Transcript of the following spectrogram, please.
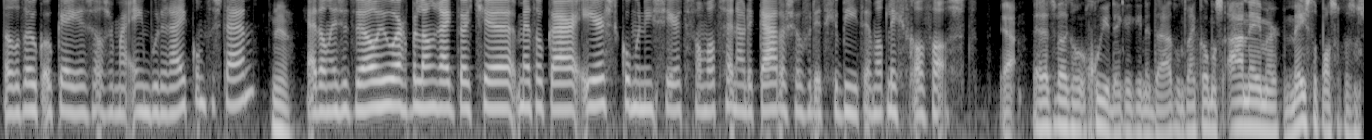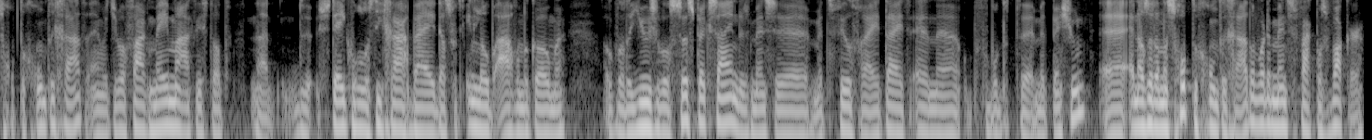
dat het ook oké is als er maar één boerderij komt te staan. Ja. Ja, dan is het wel heel erg belangrijk dat je met elkaar eerst communiceert van wat zijn nou de kaders over dit gebied en wat ligt er al vast. Ja, dat is wel een goede, denk ik inderdaad. Want wij komen als aannemer meestal pas als een schop de grond in gaat. En wat je wel vaak meemaakt is dat nou, de stakeholders die graag bij dat soort inloopavonden komen, ook wel de usual suspects zijn. Dus mensen met veel vrije tijd en uh, bijvoorbeeld met, uh, met pensioen. En als er dan een schop de grond in gaat, dan worden mensen vaak pas wakker.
